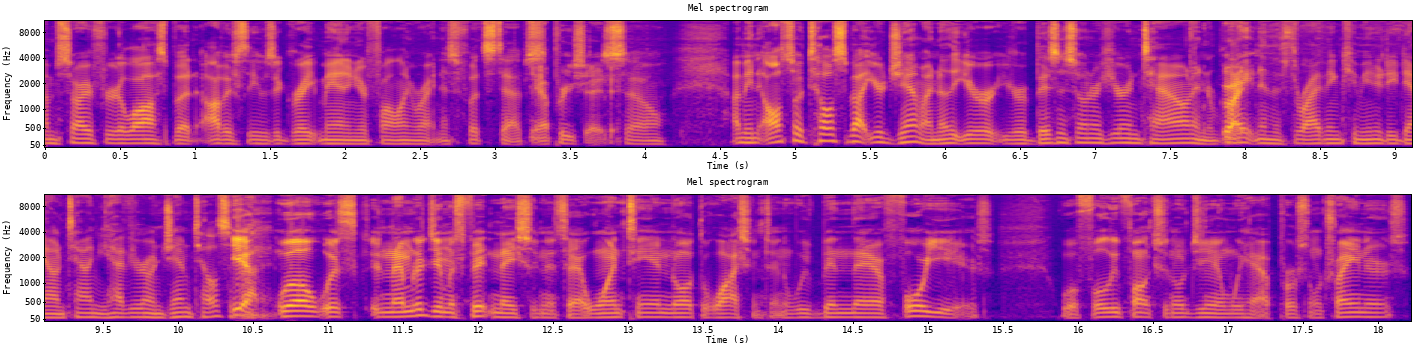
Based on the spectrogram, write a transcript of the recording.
I'm sorry for your loss, but obviously he was a great man, and you're following right in his footsteps. Yeah, I appreciate it. So, I mean, also tell us about your gym. I know that you're you're a business owner here in town and right, right in the thriving community downtown. You have your own gym. Tell us yeah, about it. well, the name of the gym is Fit Nation. It's at 110 North of Washington. We've been there four years. We're a fully functional gym. We have personal trainers,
